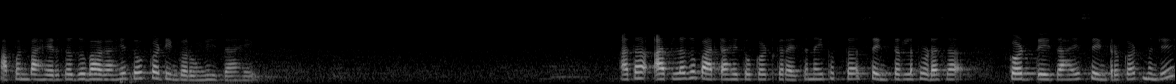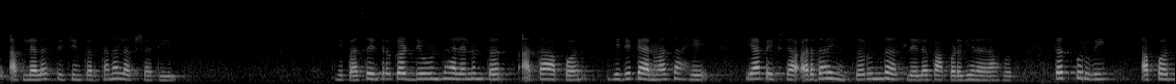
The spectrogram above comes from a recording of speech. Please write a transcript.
आपण बाहेरचा जो भाग आहे तो कटिंग करून घ्यायचा आहे. आता आतला जो पार्ट आहे तो कट करायचा. नाही फक्त सेंटरला थोडासा कट द्यायचा आहे. सेंटर कट म्हणजे आपल्याला स्टिचिंग करताना लक्षात येईल. हे पा सेंटर कट देऊन झाल्यानंतर आता आपण हे जे कॅनव्हास आहे यापेक्षा अर्धा इंच रुंद असलेलं कापड घेणार आहोत. तत्पूर्वी आपण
